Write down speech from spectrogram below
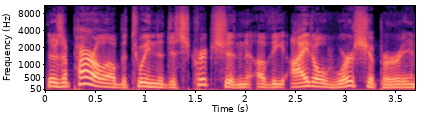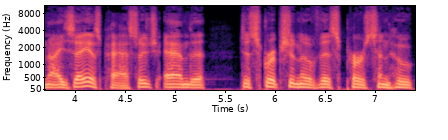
There's a parallel between the description of the idol worshiper in Isaiah's passage and the description of this person who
